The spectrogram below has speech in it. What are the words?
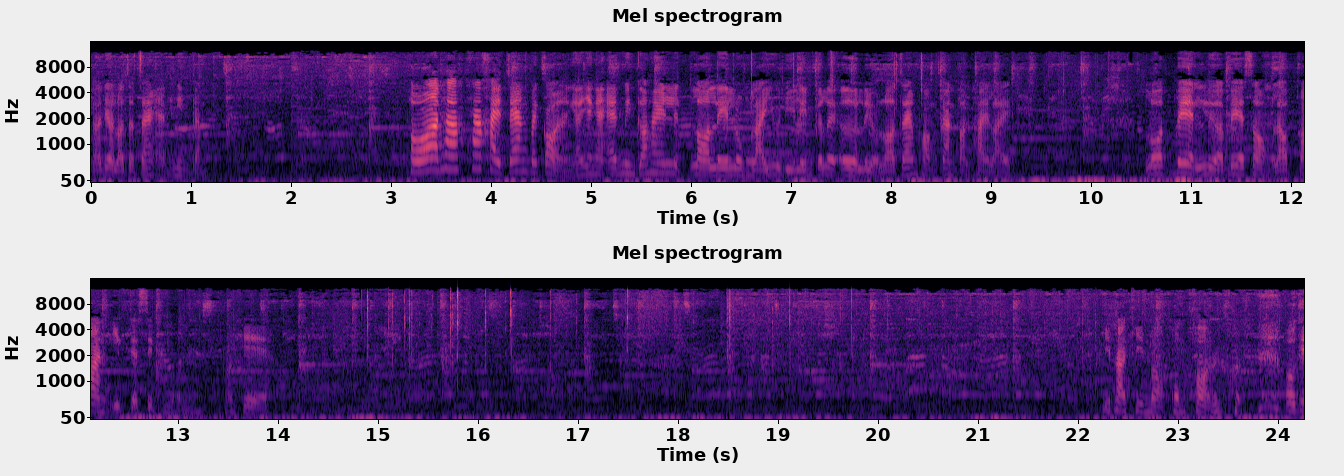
แล้วเดี๋ยวเราจะแจ้งแอดมินกัน เพราะว่าถ้าถ้าใครแจ้งไปก่อนอย่างเงี้ยยังไงแอดมินก็ให้รอเลนลงไลน์อยู่ดีเลนก็เลยเออเดี๋ยวรอแจ้งพร้อมกันตอนทายไลน์ลดเบสเหลือเบสสองแล้วปั่นอีกเจ็ดสิบหมุนโอเค พี่พาคินบอกผมขอด้วยคนโอเค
